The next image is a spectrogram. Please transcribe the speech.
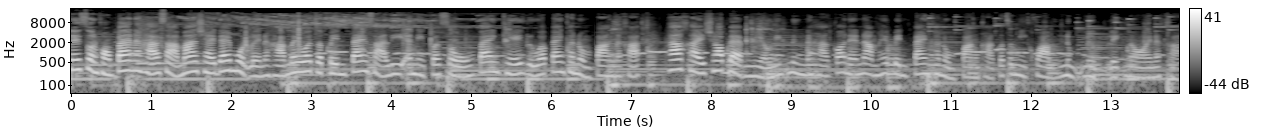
ในส่วนของแป้งนะคะสามารถใช้ได้หมดเลยนะคะ ไม่ว่าจะเป็นแป้งสาลีอเนกประสงค์แป้งเค้กหรือว่าแป้งขนมปังนะคะ ถ้าใครชอบแบบเหนียวนิดนึงนะคะ ก็แนะนำให้เป็นแป้งขนมปังค่ะ ก็จะมีความหนึบๆเล็กน้อยนะคะ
